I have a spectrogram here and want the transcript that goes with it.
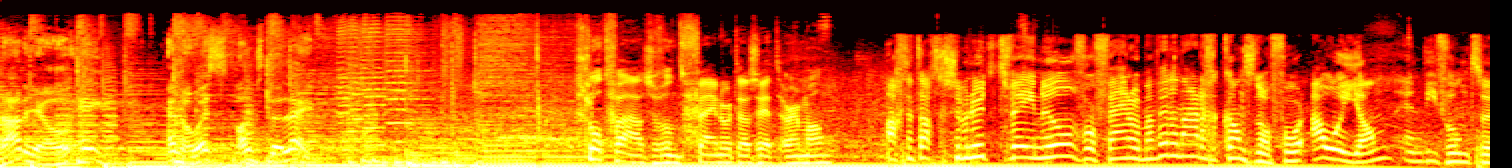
Radio 1, NOS langs de lijn. Slotfase van Feyenoord AZ, Arman. 88e minuut, 2-0 voor Feyenoord. Maar wel een aardige kans nog voor oude Jan. En die vond uh,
